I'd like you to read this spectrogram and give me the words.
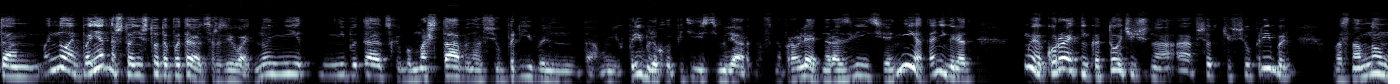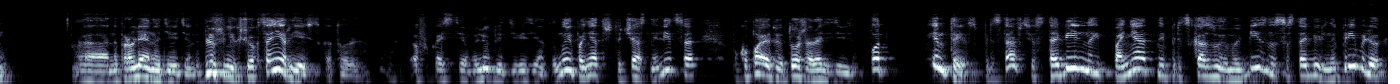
там, ну, понятно, что они что-то пытаются развивать, но не, не пытаются как бы масштабно всю прибыль, там, у них прибыль около 50 миллиардов, направлять на развитие. Нет, они говорят, мы аккуратненько, точечно, а все-таки всю прибыль в основном э, направляем на дивиденды. Плюс у них еще акционер есть, который ФК-система любит дивиденды. Ну и понятно, что частные лица покупают ее тоже ради дивидендов. Вот МТС, представьте, стабильный, понятный, предсказуемый бизнес со стабильной прибылью,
